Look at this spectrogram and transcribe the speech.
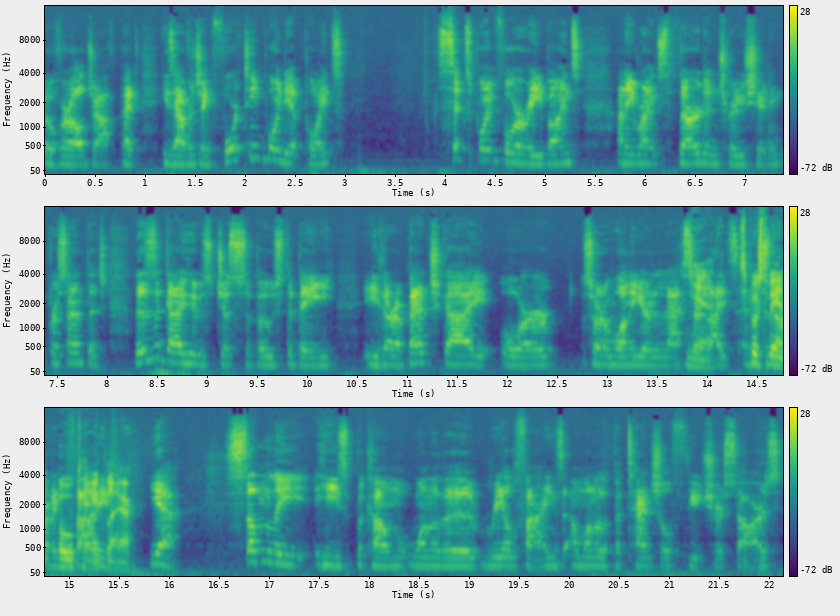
overall draft pick. He's averaging 14.8 points, 6.4 rebounds, and he ranks third in true shooting percentage. This is a guy who's just supposed to be either a bench guy or sort of one of your lesser yeah. lights. Supposed to be an okay five. player. Yeah. suddenly he's become one of the real finds and one of the potential future stars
